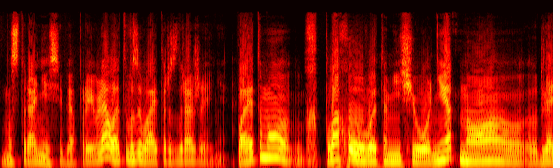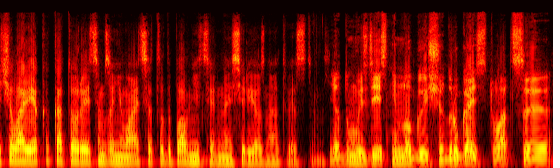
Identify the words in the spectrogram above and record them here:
на стороне себя проявлял, это вызывает раздражение. Поэтому плохого в этом ничего нет, но для человека, который этим занимается, это дополнительная серьезная ответственность. Я думаю, здесь немного еще другая ситуация.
